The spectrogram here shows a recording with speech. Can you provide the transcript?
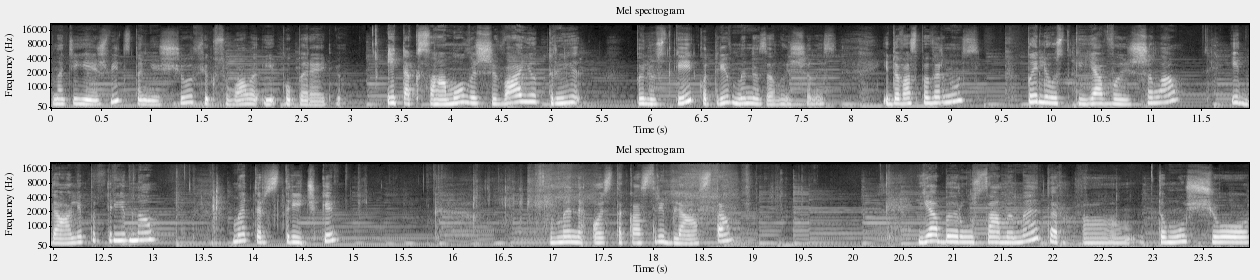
на тієї ж відстані, що фіксувала і попередньо. І так само вишиваю три пелюстки, котрі в мене залишились. І до вас повернусь. Пелюстки я вишила. І далі потрібно метр стрічки. В мене ось така срібляста. Я беру саме метр, тому що,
